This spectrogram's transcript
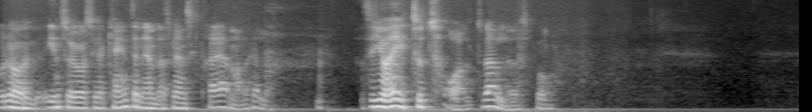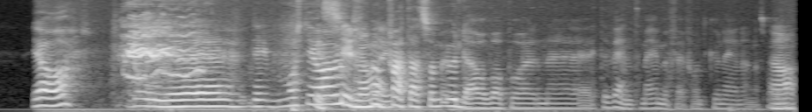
Och då insåg jag att jag kan inte en enda svensk tränare heller. Så jag är totalt värdelös på... Ja, det, ju, det måste jag ha uppfattat som udda att vara på en, eh, ett event med MFF och inte kunna en enda spelare.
